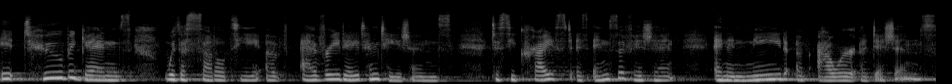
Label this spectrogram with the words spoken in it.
it too begins with a subtlety of everyday temptations to see Christ as insufficient and in need of our additions.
